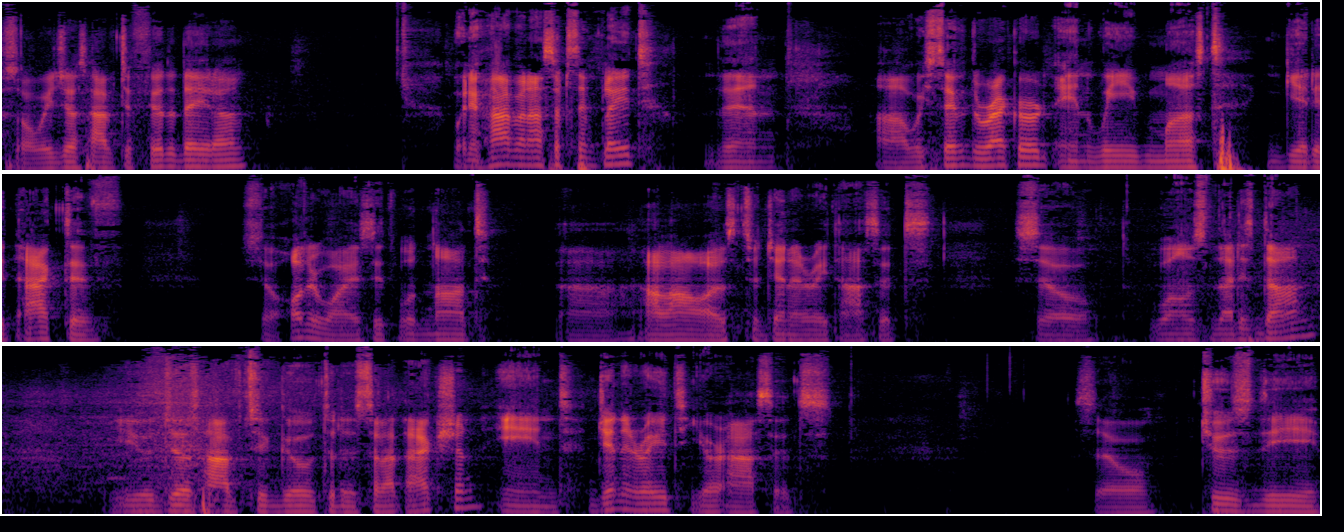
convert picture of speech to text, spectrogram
So we just have to fill the data. When you have an asset template, then uh, we save the record and we must get it active. So otherwise it would not uh, allow us to generate assets. So once that is done, you just have to go to the select action and generate your assets. So choose the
